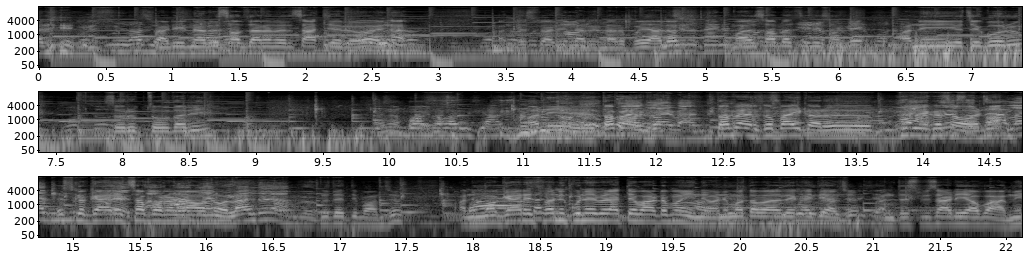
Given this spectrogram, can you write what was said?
अनि त्यस पछाडि यिनीहरू सबजना मेरो साथीहरू हो होइन? अनि त्यस पछाडि यिनीहरू यिनीहरू भइहाल्यो। मैले सबलाई चिनिसकेँ। अनि यो चाहिँ गोरु स्वरूप चौधरी। अनि तपाईँहरूको तपाईँहरूको बाइकहरू बिग्रेको छ भने यसको ग्यारेज छ बनाउन आउनु होला। म त्यति भन्छु। अनि म ग्यारेज पनि कुनै बेला त्यो बाटोमा हिँड्यो भने म तपाईँलाई देखाइदिइहाल्छु। अनि त्यस पछाडि अब हामी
